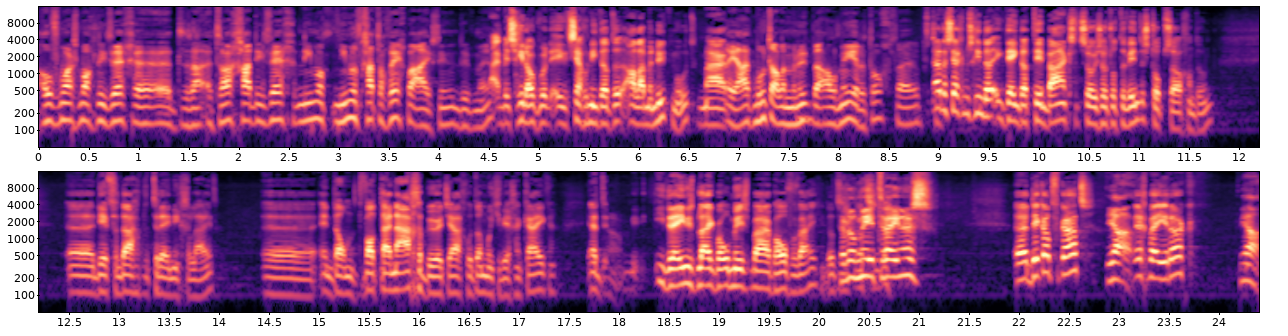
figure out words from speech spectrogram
Overmars mag niet weg, eh, het Drag gaat niet weg. Niemand, niemand gaat toch weg bij Ajax nu op dit moment? Ja, misschien ook, ik zeg ook niet dat het à la minuut moet, maar Nou ja, het moet al een minuut bij Almere, toch? Nou, dan zeg ik misschien dat ik denk dat Tim Baaks het sowieso tot de winterstop zou gaan doen. Eh, die heeft vandaag ook de training geleid. Eh, en dan wat daarna gebeurt, ja goed, dan moet je weer gaan kijken. Ja, Iedereen is blijkbaar onmisbaar, behalve wij. Dat is, Zijn er nog meer trainers? Eh, Dick Advocaat, Ja, weg bij Irak. ja.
